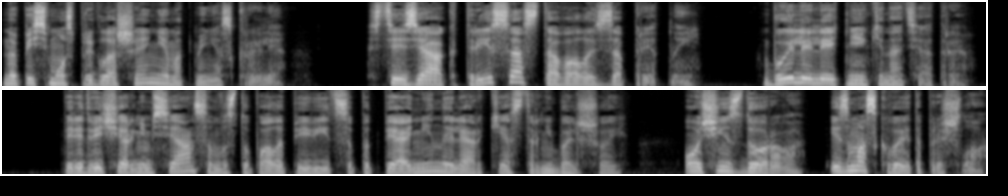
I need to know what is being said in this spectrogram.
но письмо с приглашением от меня скрыли. Стезя актрисы оставалась запретной. Были летние кинотеатры. Перед вечерним сеансом выступала певица под пианино или оркестр небольшой. Очень здорово. Из Москвы это пришло.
